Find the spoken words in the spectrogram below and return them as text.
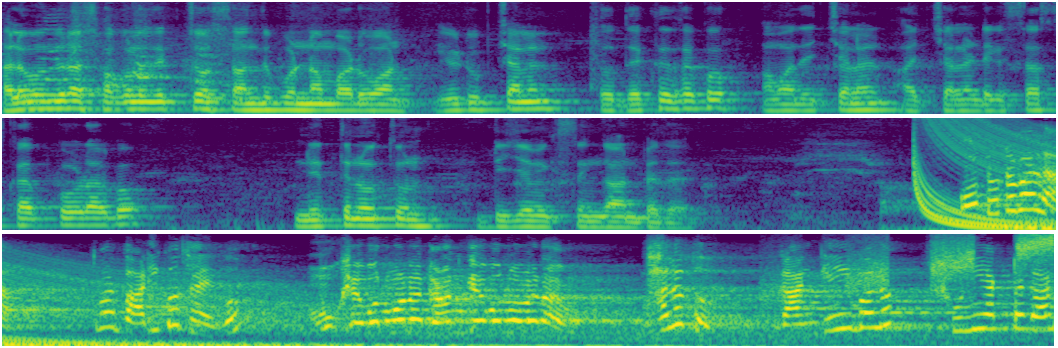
হ্যালো বন্ধুরা সকলে দেখছ Shantipur number one YouTube channel তো দেখতে থাকো আমাদের চ্যানেল আর চ্যানেলটাকে সাবস্ক্রাইব করে রাখো। নিত্য নতুন ডিজে মিক্সিং গান পেতে। ও টোটোবেলা তোমার বাড়ি কোথায় গো? মুখে বলব না গান কে বলব ম্যাডাম ভালো তো গান গেয়েই বলো শুনি একটা গান।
